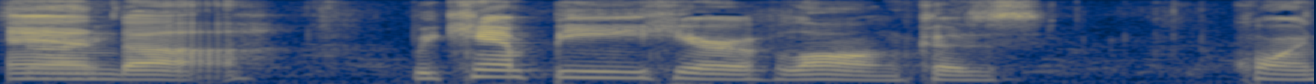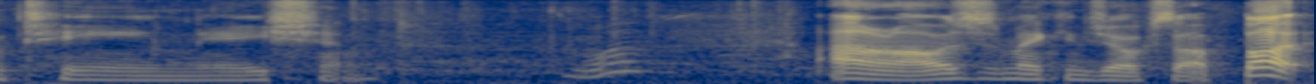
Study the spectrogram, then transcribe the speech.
and uh, we can't be here long because quarantination. What? I don't know. I was just making jokes up, but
